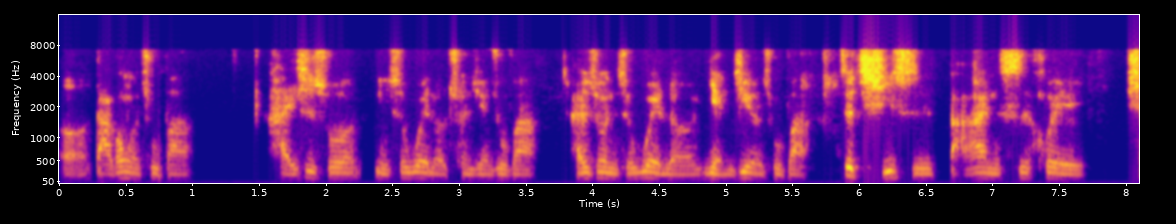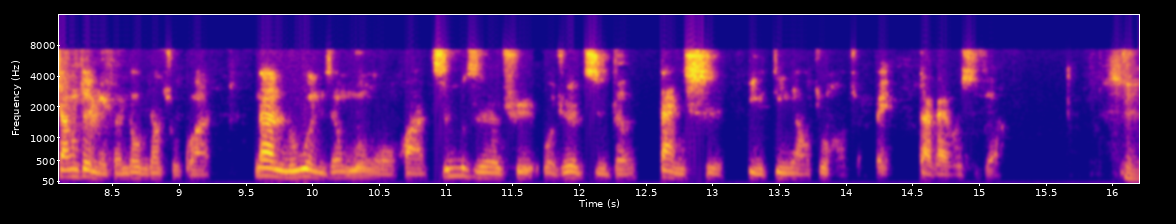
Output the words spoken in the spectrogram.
呃打工而出发，还是说你是为了存钱出发，还是说你是为了眼界而出发？这其实答案是会相对每个人都比较主观。那如果你真问我的话，值不值得去？我觉得值得，但是一定要做好准备，大概会是这样。是，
